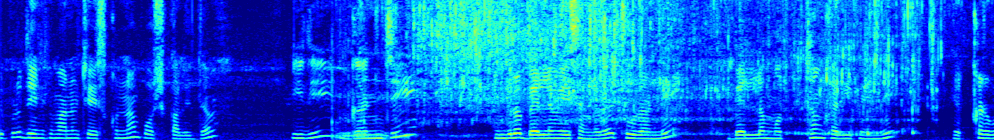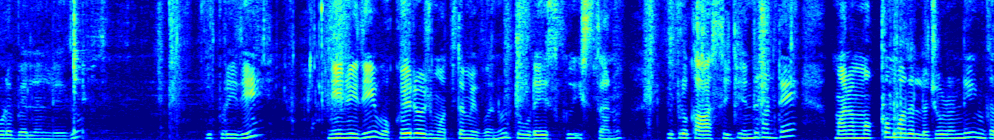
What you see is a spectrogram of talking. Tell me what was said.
ఇప్పుడు దీనికి మనం చేసుకున్న పోషకాలు ఇద్దాం. ఇది గంజి ఇందులో బెల్లం వేసాం కదా చూడండి. బెల్లం మొత్తం కరిగిపోయింది. ఎక్కడ కూడా బెల్లం లేదు. ఇప్పుడు ఇది నేను ఇది ఒకే రోజు మొత్తం ఇవ్వను టూ డేస్కి ఇస్తాను. ఇప్పుడు కాస్త ఎందుకంటే మనం మొక్క మొదల్లో చూడండి ఇంకా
